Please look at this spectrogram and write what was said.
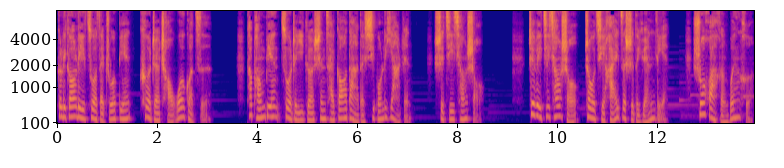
格里高利坐在桌边嗑着炒倭瓜子，他旁边坐着一个身材高大的西伯利亚人，是机枪手。这位机枪手皱起孩子似的圆脸，说话很温和，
